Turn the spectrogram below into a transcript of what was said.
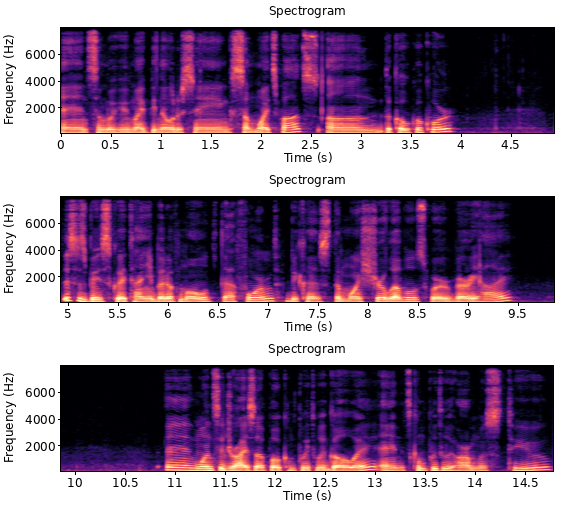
And some of you might be noticing some white spots on the coco coir. This is basically a tiny bit of mold that formed because the moisture levels were very high. And once it dries up, it'll completely go away and it's completely harmless to you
